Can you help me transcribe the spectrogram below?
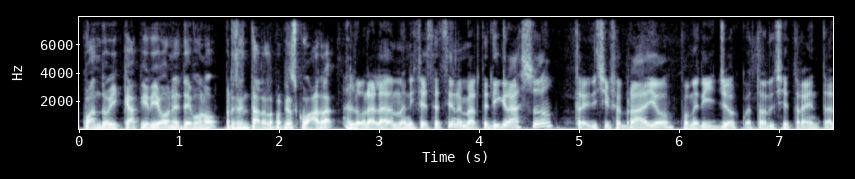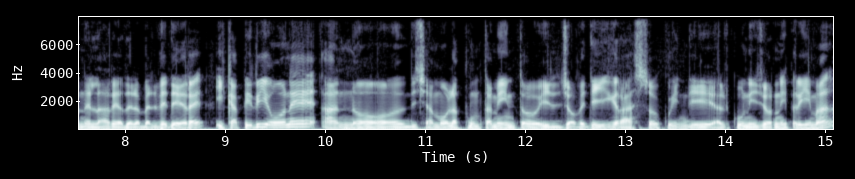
quando i capirione devono presentare la propria squadra. Allora la manifestazione è martedì grasso 13 febbraio pomeriggio 14.30 nell'area della Belvedere. I capirione hanno diciamo l'appuntamento il giovedì grasso quindi alcuni giorni prima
